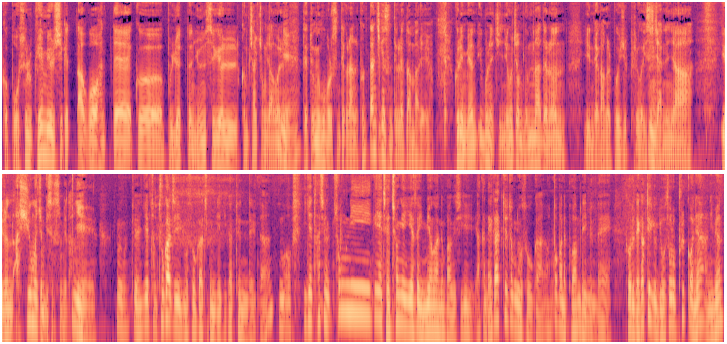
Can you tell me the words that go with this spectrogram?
그 보수를 괴멸시켰다고 한때 그 불렸던 윤석열 검찰총장을 예. 대통령 후보로 선택을 하는 극단적인 선택을 했단 말이에요. 그러면 이분의 진영을 좀 넘나드는 이 내각을 보여줄 필요가 있었지 음. 않느냐 이런 아쉬움은 좀 있었습니다. 예. 어, 이게 참 두 가지 요소가 지금 얘기가 됐는데 일단 뭐 이게 사실 총리의 제청에 의해서 임명하는 방식이 약간 내각제적 요소가 헌법 안에 포함돼 있는데 그거를 내각제적 요소로 풀 거냐 아니면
